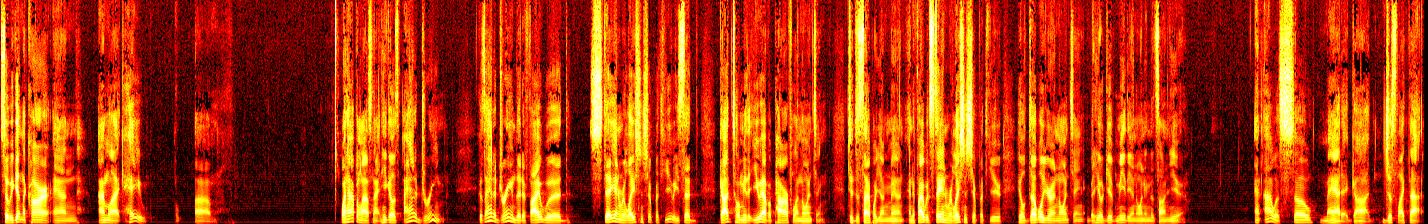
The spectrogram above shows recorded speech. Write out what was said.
So we get in the car, and I'm like, hey, um, what happened last night? And he goes, I had a dream. Because I had a dream that if I would stay in relationship with you, he said, God told me that you have a powerful anointing to disciple young men. And if I would stay in relationship with you, he'll double your anointing, but he'll give me the anointing that's on you. And I was so mad at God, just like that.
